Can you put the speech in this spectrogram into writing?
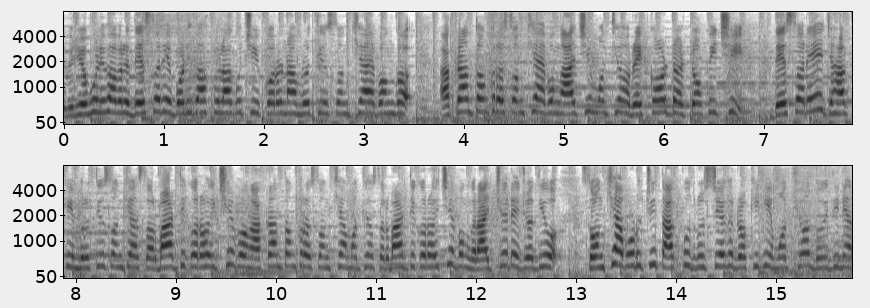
ତେବେ ଯେଉଁଭଳି ଭାବରେ ଦେଶରେ ବଢ଼ିବାକୁ ଲାଗୁଛି କରୋନା ମୃତ୍ୟୁ ସଂଖ୍ୟା ଏବଂ ଆକ୍ରାନ୍ତଙ୍କର ସଂଖ୍ୟା ଏବଂ ଆଜି ମଧ୍ୟ ରେକର୍ଡ ଟପିଛି ଦେଶରେ ଯାହାକି ମୃତ୍ୟୁ ସଂଖ୍ୟା ସର୍ବାଧିକ ରହିଛି ଏବଂ ଆକ୍ରାନ୍ତଙ୍କର ସଂଖ୍ୟା ମଧ୍ୟ ସର୍ବାଧିକ ରହିଛି ଏବଂ ରାଜ୍ୟରେ ଯଦିଓ ସଂଖ୍ୟା ବଢ଼ୁଛି ତାକୁ ଦୃଷ୍ଟିରେ ରଖିକି ମଧ୍ୟ ଦୁଇଦିନିଆ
